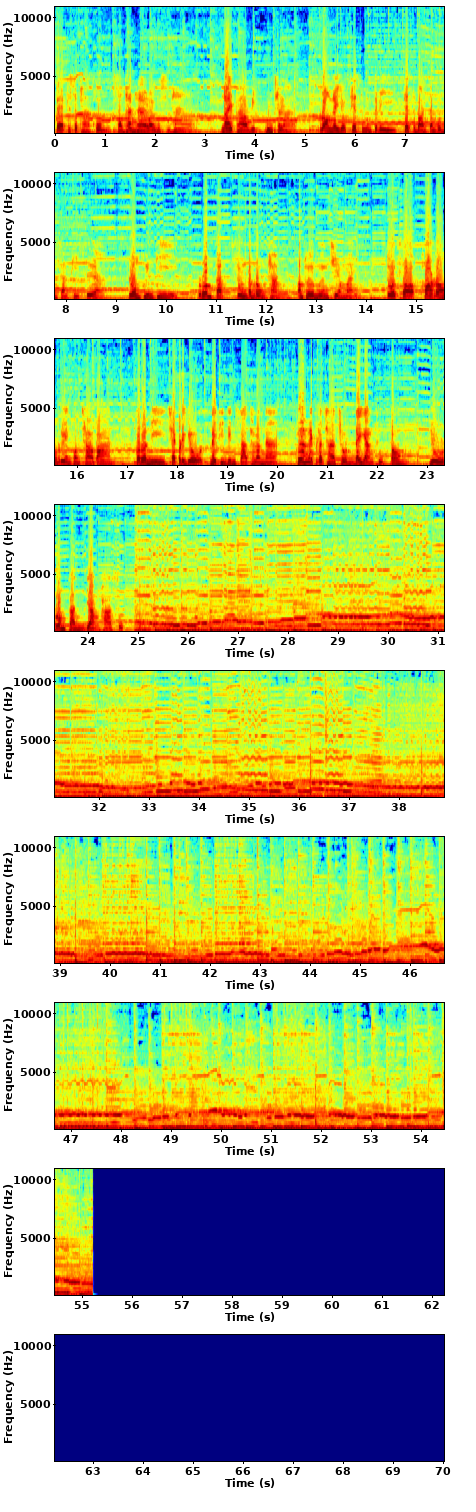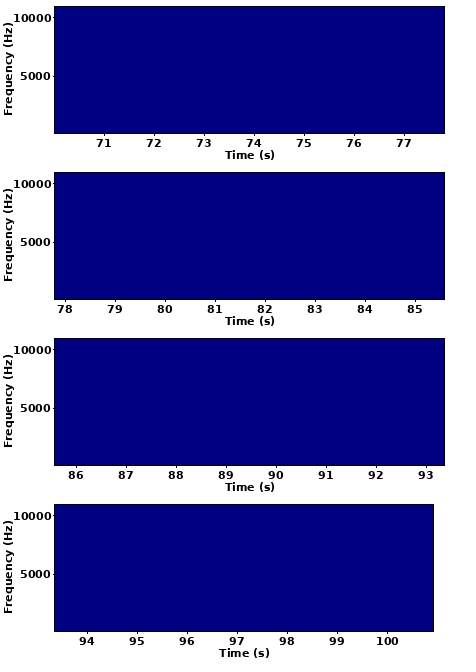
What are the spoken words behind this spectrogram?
8 พฤษภาคม 2565 นายภาวิทย์บุญชละรองนายกเทศมนตรี เทศบาลตำบลสันผีเสื้อ ลงพื้นที่ ร่วมกับศูนย์ดำรงธรรมอำเภอเมืองเชียงใหม่ ตรวจสอบข้อร้องเรียนของชาวบ้าน กรณีใช้ประโยชน์ในที่ดินสาธารณะ เพื่อให้ประชาชนได้อย่างถูกต้อง อยู่ร่วมกันอย่างผาสุก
